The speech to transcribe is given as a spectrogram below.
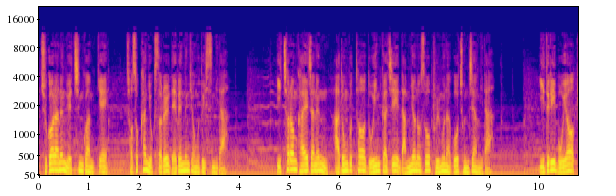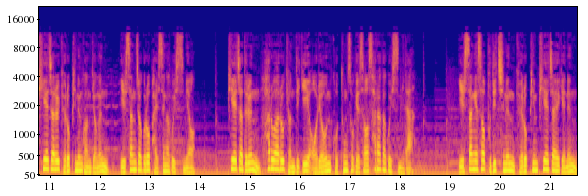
죽어라는 외침과 함께 저속한 욕설을 내뱉는 경우도 있습니다. 이처럼 가해자는 아동부터 노인까지 남녀노소 불문하고 존재합니다. 이들이 모여 피해자를 괴롭히는 광경은 일상적으로 발생하고 있으며 피해자들은 하루하루 견디기 어려운 고통 속에서 살아가고 있습니다. 일상에서 부딪히는 괴롭힘 피해자에게는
